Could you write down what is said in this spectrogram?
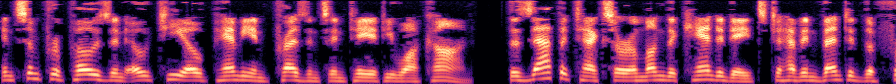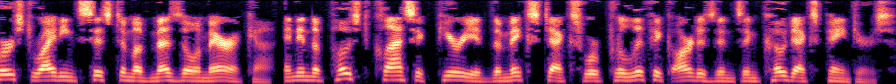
And some propose an Oto Pamian presence in Teotihuacan. The Zapotecs are among the candidates to have invented the first writing system of Mesoamerica, and in the post-classic period the Mixtecs were prolific artisans and codex painters.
